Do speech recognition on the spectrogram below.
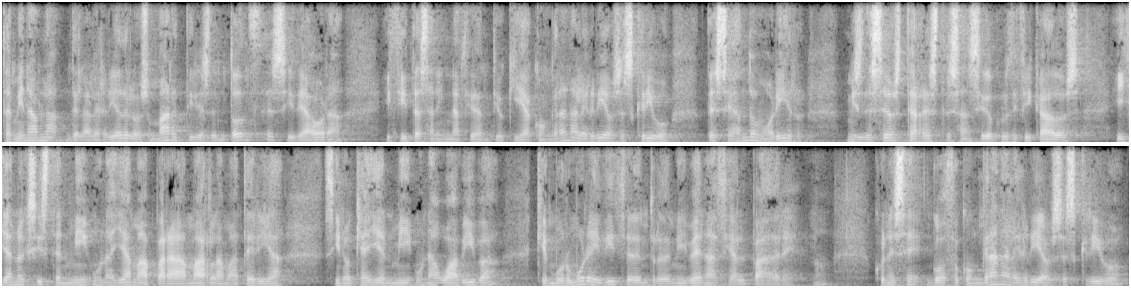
También habla de la alegría de los mártires de entonces y de ahora, y cita a San Ignacio de Antioquía. Con gran alegría os escribo, deseando morir. Mis deseos terrestres han sido crucificados, y ya no existe en mí una llama para amar la materia sino que hay en mí un agua viva que murmura y dice dentro de mí, ven hacia el Padre. ¿no? Con ese gozo, con gran alegría os escribo.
